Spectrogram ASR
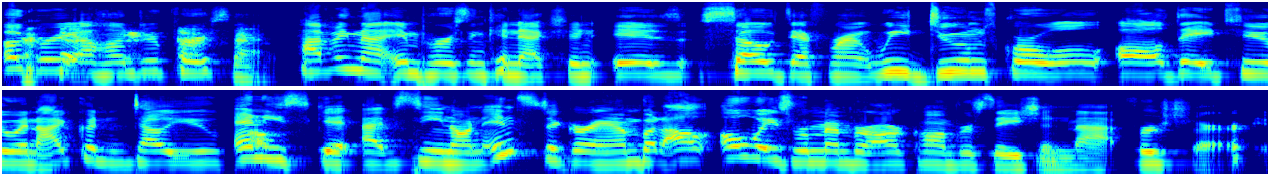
agree a hundred percent. Having that in-person connection is so different. We doom scroll all day too, and I couldn't tell you any oh. skit I've seen on Instagram, but I'll always remember our conversation, Matt, for sure.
